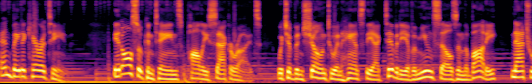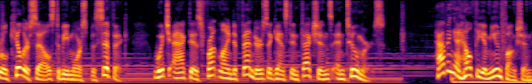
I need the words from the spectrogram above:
and beta-carotene. It also contains polysaccharides, which have been shown to enhance the activity of immune cells in the body, natural killer cells to be more specific, which act as frontline defenders against infections and tumors. Having a healthy immune function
